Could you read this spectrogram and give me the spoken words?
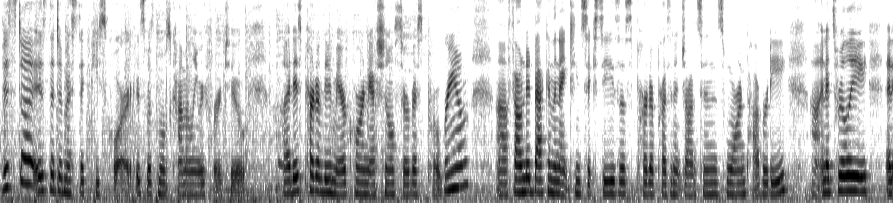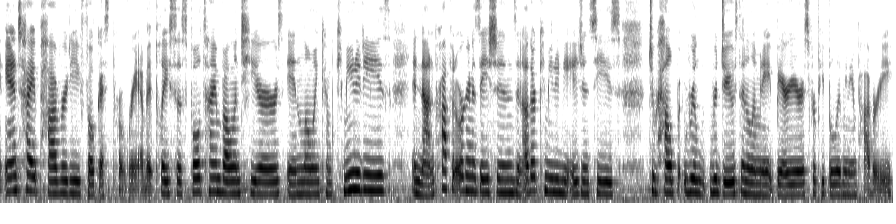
VISTA is the Domestic Peace Corps, is what's most commonly referred to. Uh, it is part of the AmeriCorps National Service Program, uh, founded back in the 1960s as part of President Johnson's War on Poverty. Uh, and it's really an anti poverty focused program. It places full time volunteers in low income communities, in nonprofit organizations, and other community agencies to help re- reduce and eliminate barriers for people living in poverty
